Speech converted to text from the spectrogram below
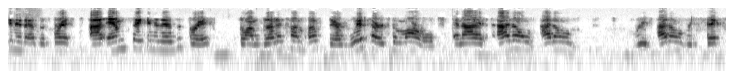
taking it as a threat. I am taking it as a threat. So I'm gonna come up there with her tomorrow. And I, I don't, I don't, re- I don't respect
